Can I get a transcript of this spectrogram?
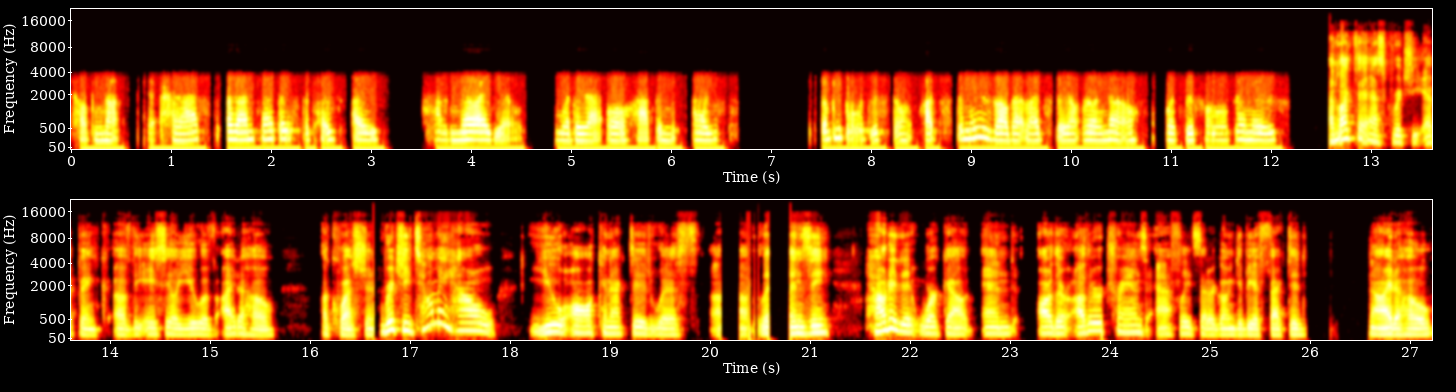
help me not get harassed around campus because I have no idea whether that will happen as some people just don't watch the news all that much. They don't really know what this whole thing is. I'd like to ask Richie Eppink of the ACLU of Idaho a question. Richie, tell me how you all connected with uh, Lindsay. How did it work out? And are there other trans athletes that are going to be affected in Idaho?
